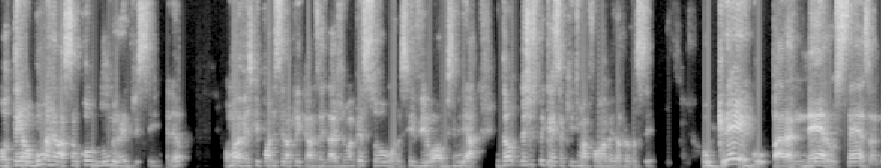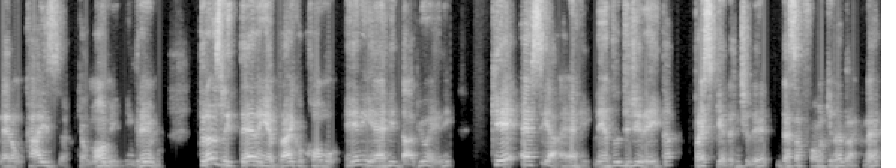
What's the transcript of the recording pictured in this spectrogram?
ou tem alguma relação com o número entre si, entendeu? Uma vez que podem ser aplicados à idade de uma pessoa, o ano civil, algo similar. Então, deixa eu explicar isso aqui de uma forma melhor para você. O grego para Nero César, Neron Kaiser, que é o nome em grego, translitera em hebraico como NRWN, QSAR, lendo de direita para a esquerda. A gente lê dessa forma aqui no hebraico, né?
